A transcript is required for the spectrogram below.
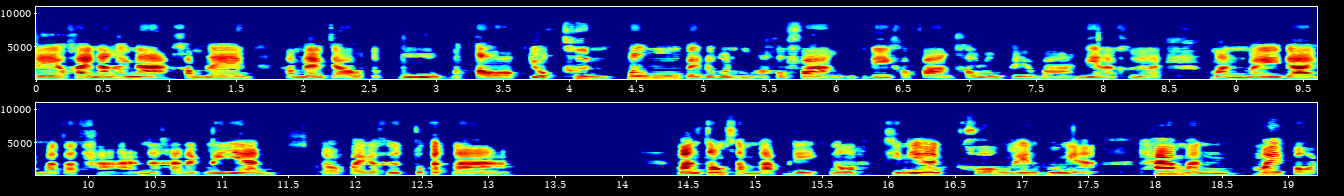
แล้วใครนั่งข้างหน้าคำแรงคำแรงจะเอาตะปูมาตอกยกขึ้นปึ้งไปโดนหัวเขาฟางพอดีเขาฟางเข้าโรงพยาบาลเนี่ยแหละคืออะไร มันไม่ได้มาตรฐานนะคะ นักเรียน ต่อไปก็คือตุ๊กตา มันต้องสำหรับเด็กเนาะทีนี้ของเล่นพวกนี้ถ้ามันไม่ปลอด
